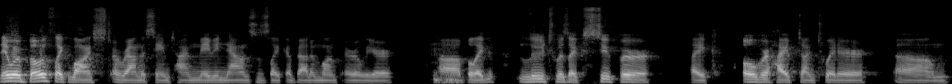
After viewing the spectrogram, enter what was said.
they were both like launched around the same time. Maybe nouns was like about a month earlier, uh, mm-hmm. uh, but like loot was like super like overhyped on Twitter. Um,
